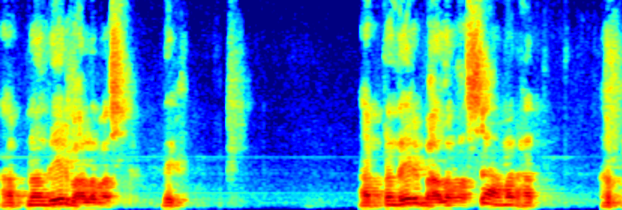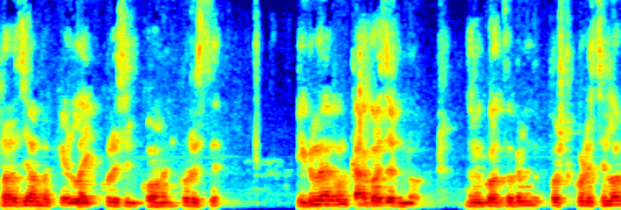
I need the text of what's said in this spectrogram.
আপনাদের ভালোবাসা। দেখ আপনাদের ভালোবাসা আমার হাত। আপনারা যে আমাকে লাইক করেছেন কমেন্ট করেছেন, এগুলো এখন কাগজের নোট আমি গতকাল পোস্ট করেছিলাম।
